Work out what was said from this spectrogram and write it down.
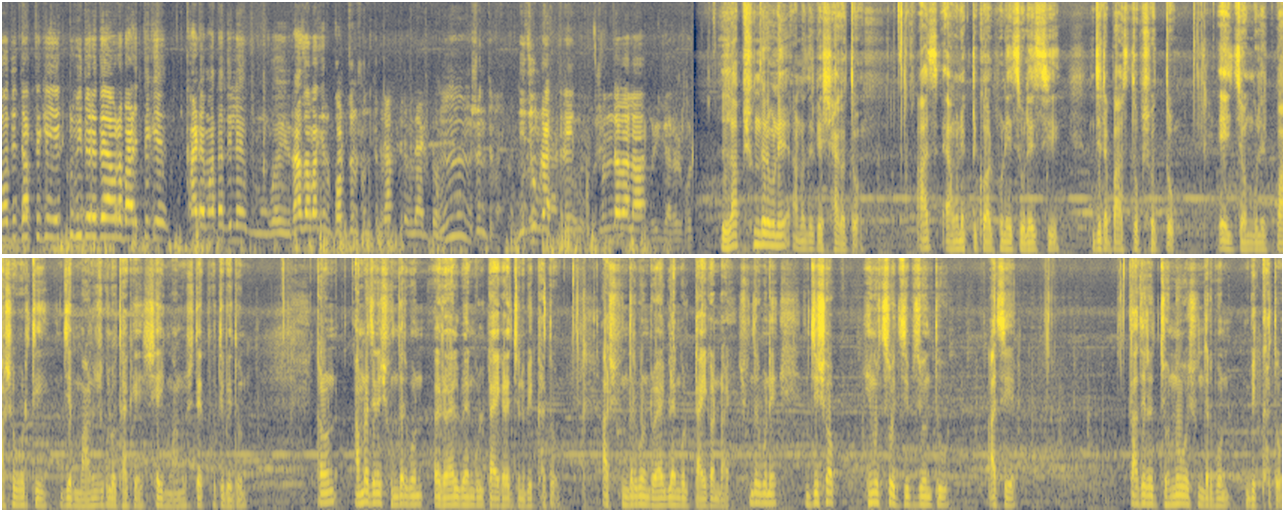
নদীর ধার থেকে একটু ভিতরে দেয় আমরা বাড়ির থেকে খাড়ে মাথা দিলে ওই রাজাবাগের গর্জন শুনতে পাই। রাত্রে হলে একদম। হুম শুনতে পাই। নিজুম রাত্রে সন্ধ্যাবেলা। লাভ সুন্দরবনে আপনাদেরকে স্বাগত। আজ এমন একটি গল্প নিয়ে চলে এসেছি যেটা বাস্তব সত্য। এই জঙ্গলের পার্শ্ববর্তী যে মানুষগুলো থাকে সেই মানুষদের প্রতিবেদন। কারণ আমরা জানি সুন্দরবন রয়্যাল বেঙ্গল টাইগারের জন্য বিখ্যাত। আর সুন্দরবন রয়্যাল বেঙ্গল টাইগার নয়। সুন্দরবনে যেসব হিংস্র জীবজন্তু আছে তাদের জন্যও সুন্দরবন বিখ্যাত।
